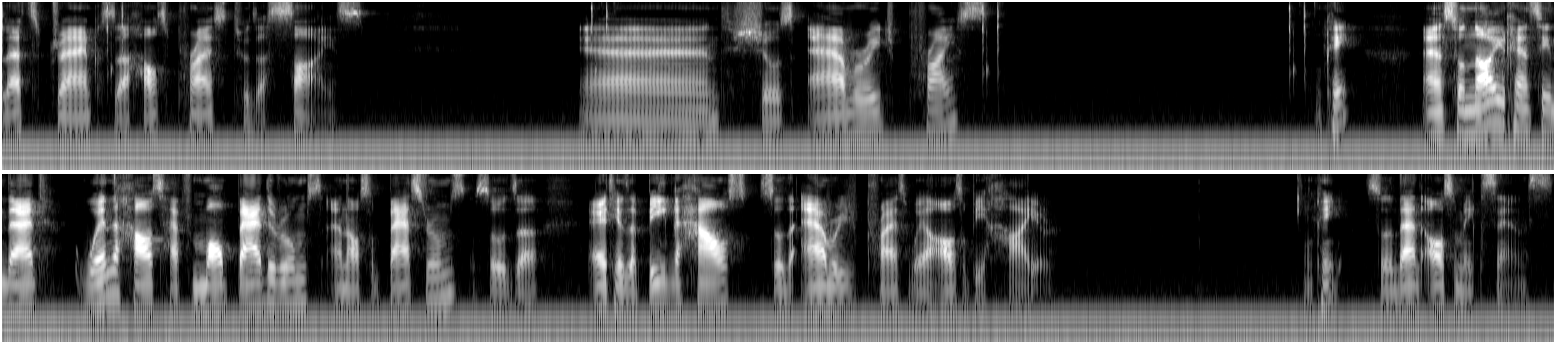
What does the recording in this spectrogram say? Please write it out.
let's drag the house price to the size. And shows average price. Okay. And so now you can see that when the house have more bedrooms and also bathrooms so the it is a big house so the average price will also be higher. Okay. So that also makes sense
